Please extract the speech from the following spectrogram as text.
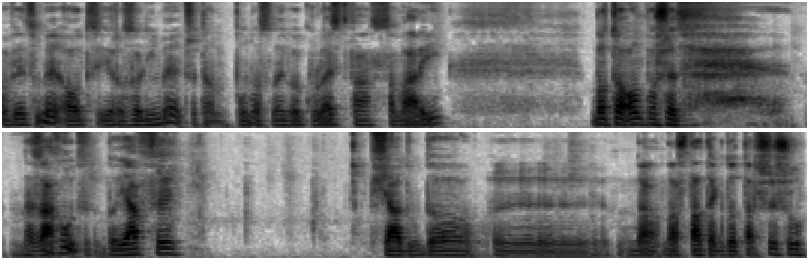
powiedzmy, od Jerozolimy, czy tam północnego królestwa, Samarii, no to on poszedł na zachód, do Jaffy, wsiadł do, yy, na, na statek do Tarszyszu.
